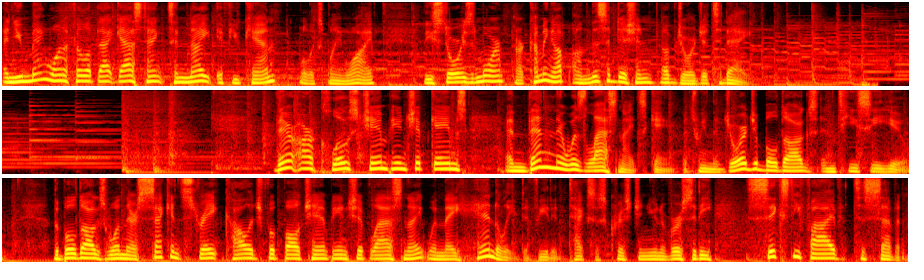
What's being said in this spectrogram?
And you may want to fill up that gas tank tonight if you can. We'll explain why. These stories and more are coming up on this edition of Georgia Today. There are close championship games, and then there was last night's game between the Georgia Bulldogs and TCU. The Bulldogs won their second straight college football championship last night when they handily defeated Texas Christian University 65 to 7.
